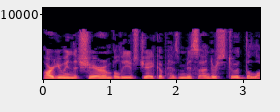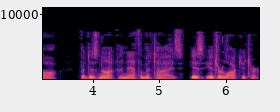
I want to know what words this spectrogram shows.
arguing that Sherem believes Jacob has misunderstood the law but does not anathematize his interlocutor.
